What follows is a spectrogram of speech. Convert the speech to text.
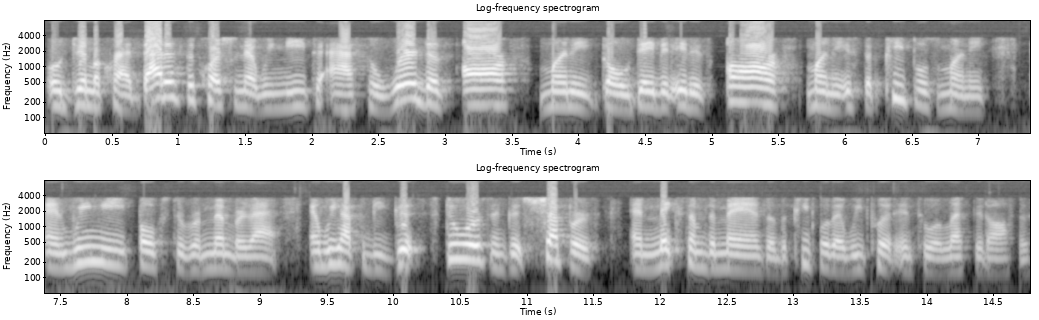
or Democrat? That is the question that we need to ask. So, where does our money go, David? It is our money, it's the people's money, and we need folks to remember that. And we have to be good stewards and good shepherds and make some demands of the people that we put into elected office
